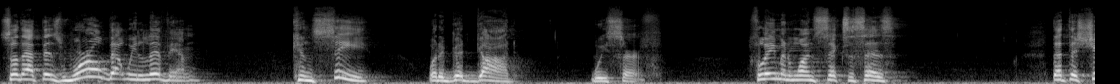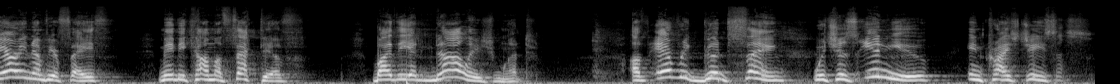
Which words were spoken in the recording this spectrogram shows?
so that this world that we live in can see what a good God we serve. Philemon 1 6 it says, that the sharing of your faith may become effective by the acknowledgement of every good thing which is in you in Christ Jesus.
